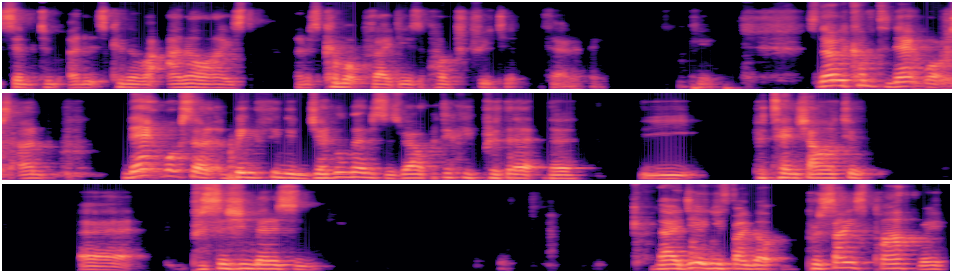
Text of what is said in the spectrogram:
symptom, and it's kind of like analysed and it's come up with ideas of how to treat it therapy. Okay, so now we come to networks, and networks are a big thing in general medicine as well, particularly the, the potentiality uh, precision medicine the idea you find a precise pathway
